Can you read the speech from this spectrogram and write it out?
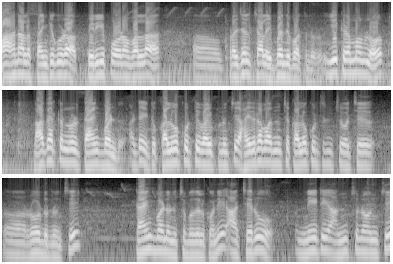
వాహనాల సంఖ్య కూడా పెరిగిపోవడం వల్ల ప్రజలు చాలా ఇబ్బంది పడుతున్నారు. ఈ క్రమంలో నాగర్కర్నూలు ట్యాంక్ బండ్ అంటే ఇటు కల్వకుర్తి వైపు నుంచి హైదరాబాద్ నుంచి కల్వకుర్తి నుంచి వచ్చే రోడ్డు నుంచి ట్యాంక్ బండ్ నుంచి మొదలుకొని ఆ చెరువు నీటి అంచు నుంచి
